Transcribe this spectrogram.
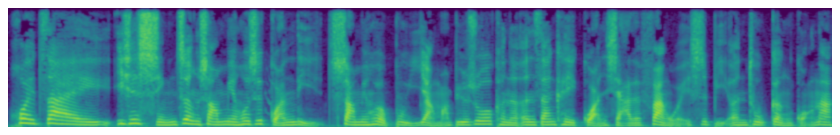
会在一些行政上面或是管理上面会有不一样嘛？比如说，可能 N 三可以管辖的范围是比 N two 更广，那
